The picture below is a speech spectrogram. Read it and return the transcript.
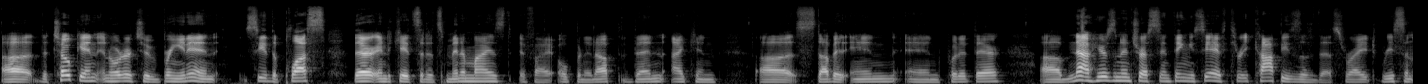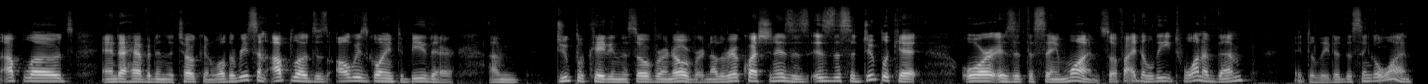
Uh, the token, in order to bring it in, see the plus there indicates that it's minimized. If I open it up, then I can uh, stub it in and put it there. Um, now, here's an interesting thing. You see, I have three copies of this, right? Recent uploads, and I have it in the token. Well, the recent uploads is always going to be there. I'm duplicating this over and over. Now, the real question is, is, is this a duplicate or is it the same one? So if I delete one of them, it deleted the single one.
